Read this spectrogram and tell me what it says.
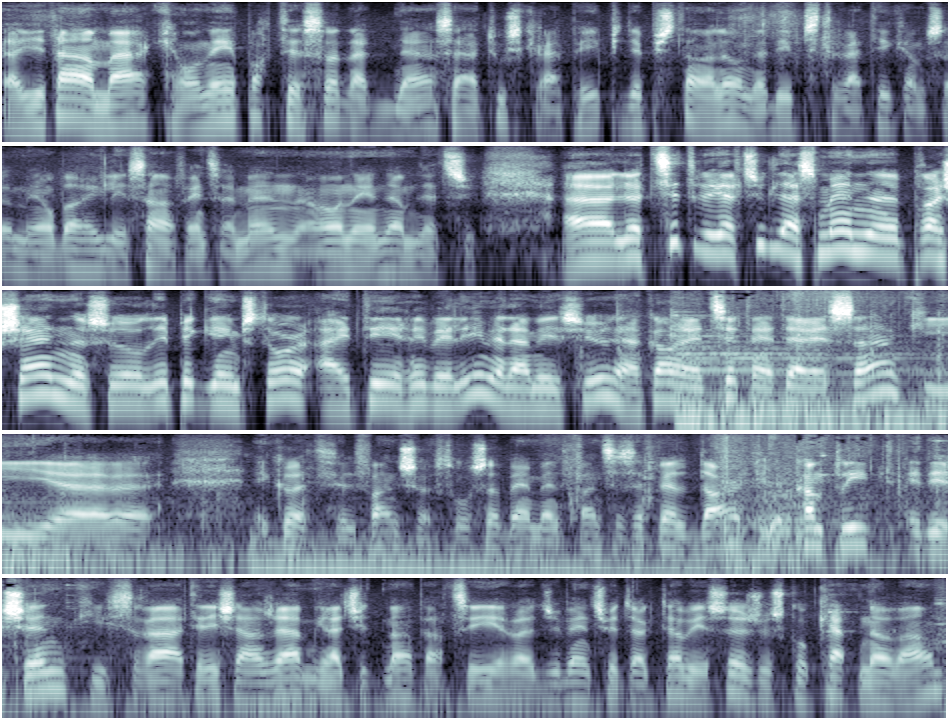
Euh, il était en Mac, on a importé ça là-dedans, ça a tout scrappé. Puis depuis ce temps-là, on a des petits ratés comme ça, mais on va régler ça en fin de semaine. On a un homme là-dessus. Euh, le titre là-dessus de la semaine prochaine sur l'Epic Game Store a été révélé, mesdames, messieurs. Encore un titre intéressant qui, euh, écoute, c'est le fun, je trouve ça bien, bien fun. Ça s'appelle Dark Complete Edition, qui sera téléchargeable gratuitement à partir du 28 octobre et ça jusqu'au 4 novembre.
